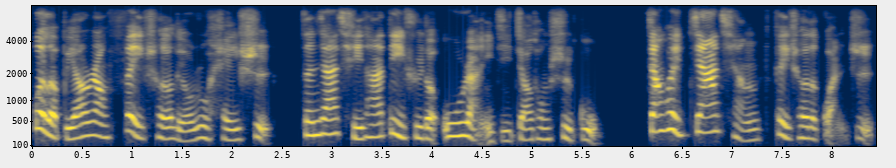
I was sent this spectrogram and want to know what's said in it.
为了不要让废车流入黑市，增加其他地区的污染以及交通事故。将会加强废车的管制，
